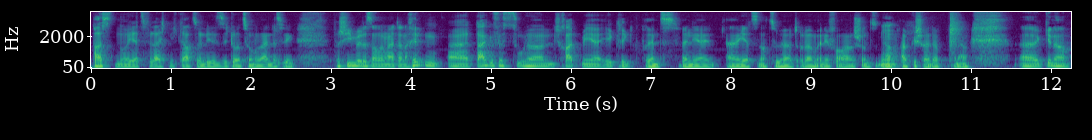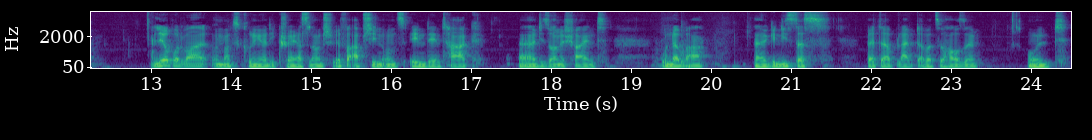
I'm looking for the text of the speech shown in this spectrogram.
Passt nur jetzt vielleicht nicht gerade so in diese Situation rein. Deswegen verschieben wir das noch weiter nach hinten. Äh, danke fürs Zuhören. Schreibt mir, ihr kriegt Prints, wenn ihr äh, jetzt noch zuhört oder wenn ihr vorher schon Ja. abgeschaltet habt. Genau. Äh, genau. Leopold Wahl und Max Grüninger, die Creators Lounge. Wir verabschieden uns in den Tag. Äh, die Sonne scheint. Wunderbar. Äh, genießt das Wetter, bleibt aber zu Hause und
